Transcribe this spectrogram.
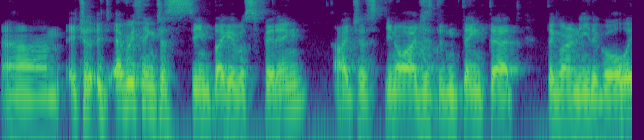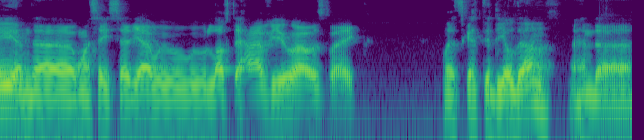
Um, it just it, everything just seemed like it was fitting. I just you know I just didn't think that they're going to need a goalie. And uh, once they said, yeah, we, we would love to have you, I was like, let's get the deal done. And uh,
